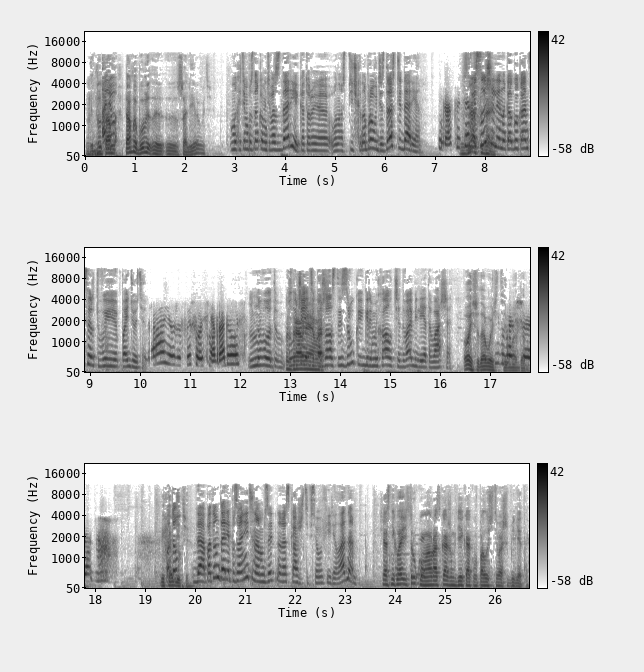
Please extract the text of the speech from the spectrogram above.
И, ну, там, Алло. там мы будем э, э, солировать. Мы хотим познакомить вас с Дарьей, которая у нас птичка на проводе. Здравствуйте, Дарья. Здравствуйте. Здра- Вы слышали, на какой концерт вы пойдете? Да, я уже слышала, очень обрадовалась. Ну вот, получайте, вас. пожалуйста, из рук Игоря Михайловича два билета ваши. Ой, с удовольствием, Спасибо большое. Потом, Приходите. да, потом, Дарья, позвоните нам, обязательно расскажете все в эфире, ладно? Сейчас не кладите трубку, мы вам расскажем, где и как вы получите ваши билеты.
